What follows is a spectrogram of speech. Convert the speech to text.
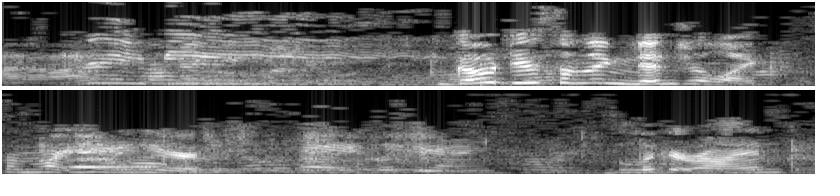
eye. Creepy. Go do something ninja like from right here to here. Hey, look at Ryan.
